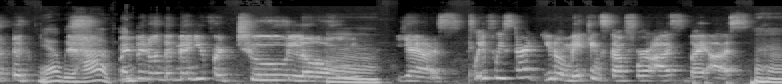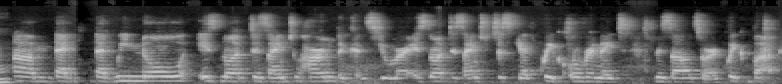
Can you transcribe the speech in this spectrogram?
yeah, we have. We've been on the menu for too long. Mm. Yes. If we start, you know, making stuff for us by us mm-hmm. um, that that we know is not designed to harm the consumer, is not designed to just get quick overnight results or a quick buck,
